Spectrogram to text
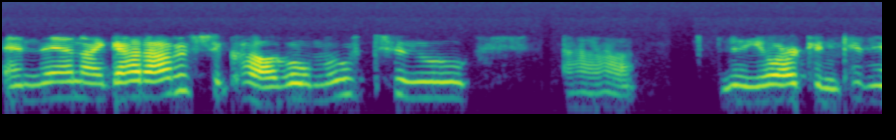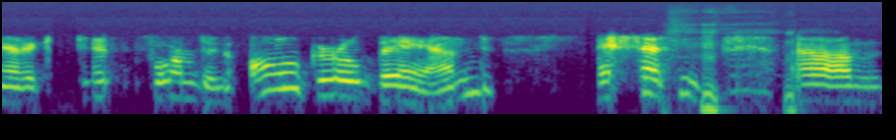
and then I got out of Chicago, moved to uh, New York and Connecticut, formed an all-girl band, and um,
